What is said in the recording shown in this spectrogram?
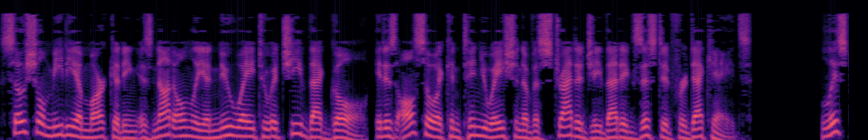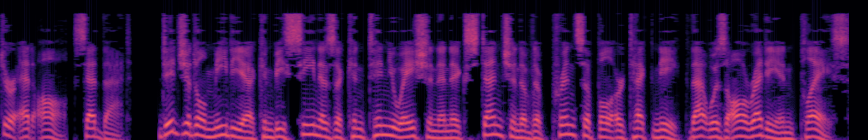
Social media marketing is not only a new way to achieve that goal, it is also a continuation of a strategy that existed for decades. Lister et al. said that, Digital media can be seen as a continuation and extension of a principle or technique that was already in place.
